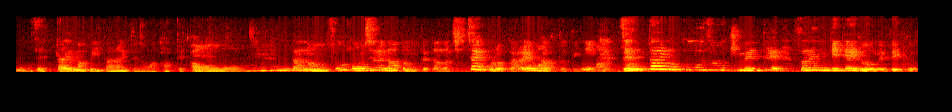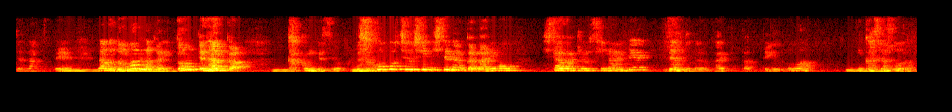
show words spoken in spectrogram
もう絶対うまくいかないっていうのは分かってて、あのすごく面白いなと思ってたのはちっちゃい頃から絵を描くときにはい全体の構図を決めてそれにディテールを埋めていくんじゃなくて、うん。なんかど真ん中にドンってなんか描くんですよ。でそこを中心にしてなんか何も下書きをしないで全部の絵を描いてたっていうのは昔はそうだった。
